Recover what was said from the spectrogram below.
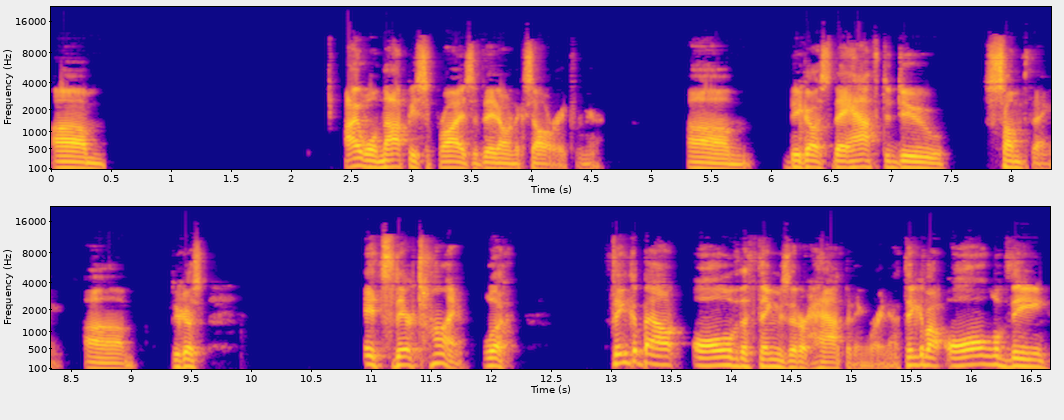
Um, I will not be surprised if they don't accelerate from here um, because they have to do something um, because it's their time. Look, think about all of the things that are happening right now. Think about all of the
